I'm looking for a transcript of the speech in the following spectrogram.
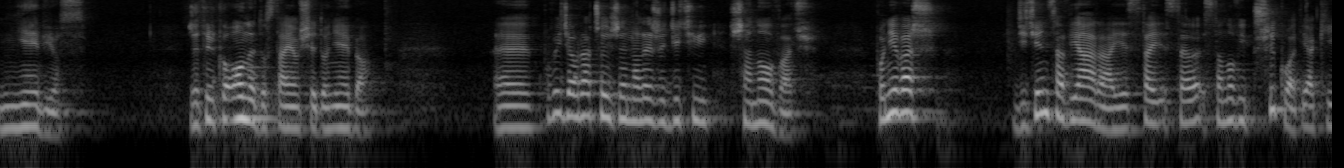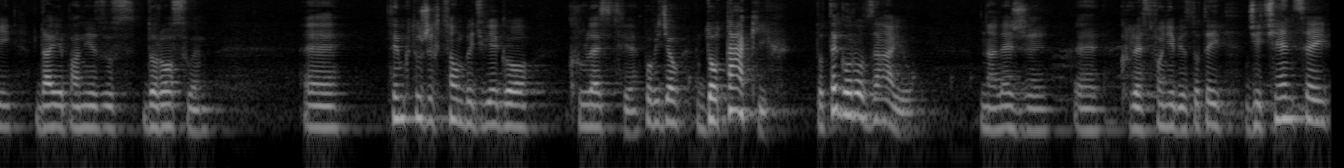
niebios. Że tylko one dostają się do nieba. E, powiedział raczej, że należy dzieci szanować, ponieważ dziecięca wiara jest, stanowi przykład, jaki daje Pan Jezus dorosłym. Tym, którzy chcą być w Jego królestwie. Powiedział, do takich, do tego rodzaju należy e, Królestwo Niebios, do tej dziecięcej,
